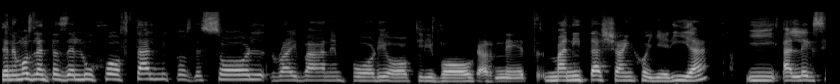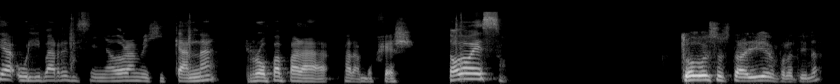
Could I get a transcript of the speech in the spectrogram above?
tenemos lentes de lujo oftálmicos de Sol, Ray-Ban, Emporio, Oakley, Vogue, Garnet, Manita Shine Joyería y Alexia Ulibarre, diseñadora mexicana, ropa para, para mujer. Todo eso. ¿Todo eso está ahí en Fratina?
